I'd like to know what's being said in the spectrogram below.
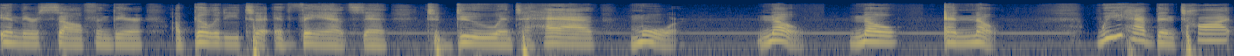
in their self and their ability to advance and to do and to have more. No, no, and no. We have been taught,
